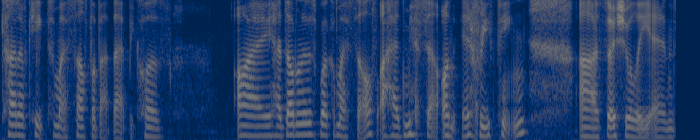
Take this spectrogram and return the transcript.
kind of keep to myself about that because I had done all this work on myself. I had missed out on everything uh, socially and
